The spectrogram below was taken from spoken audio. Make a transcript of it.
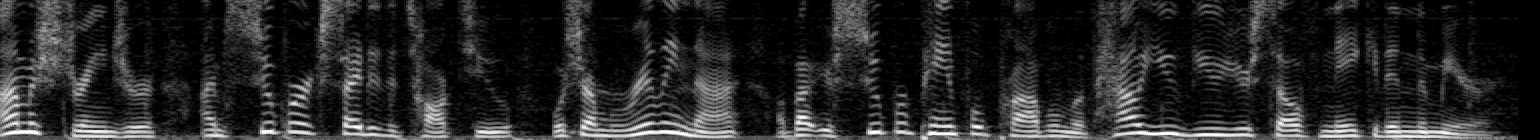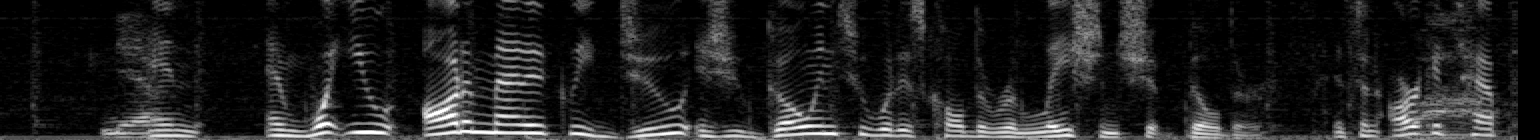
I'm a stranger. I'm super excited to talk to you, which I'm really not, about your super painful problem of how you view yourself naked in the mirror." yeah. And and what you automatically do is you go into what is called the relationship builder. It's an archetype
